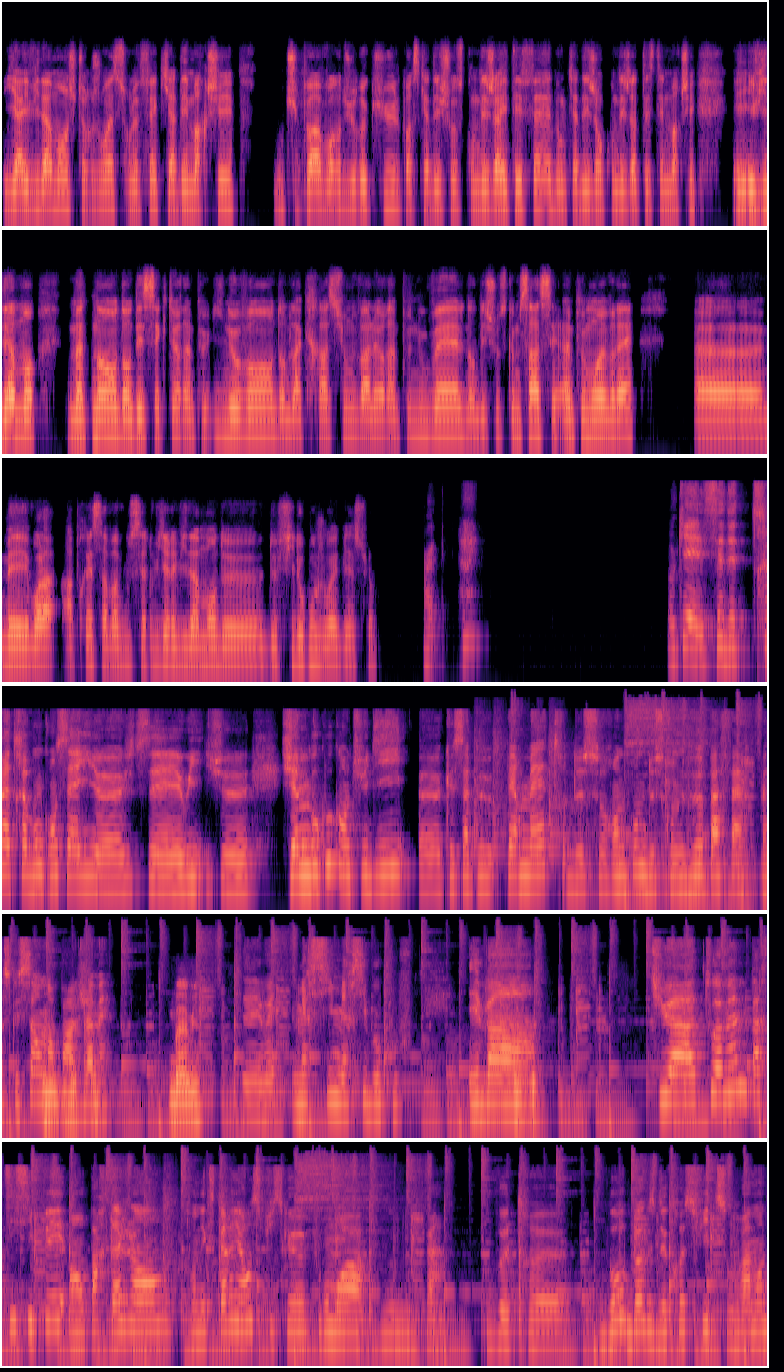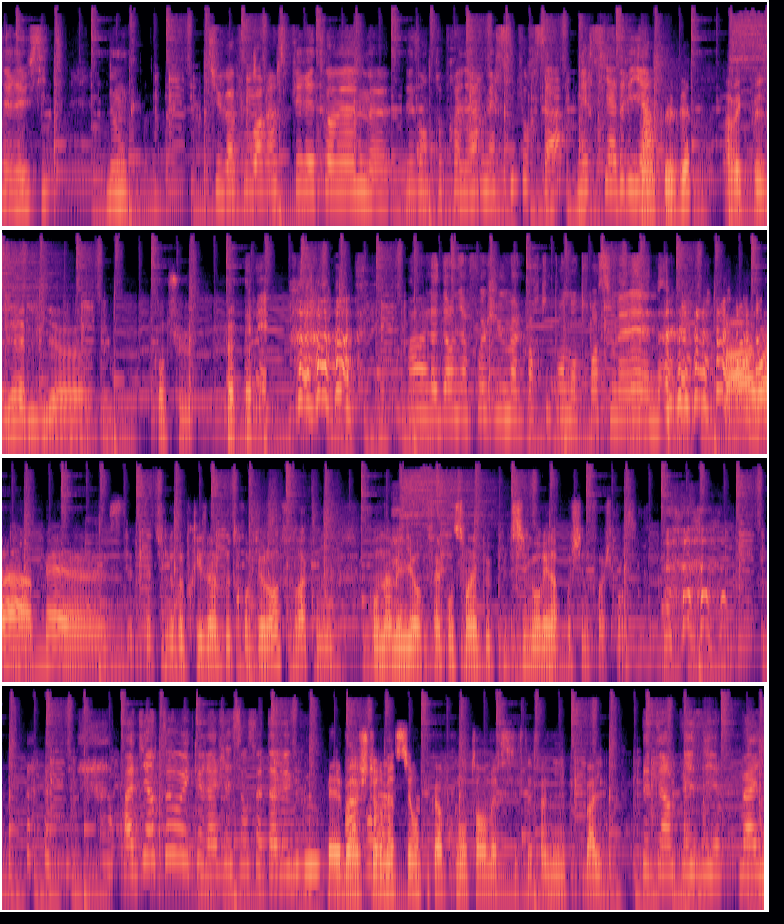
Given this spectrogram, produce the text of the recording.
Il y a évidemment, je te rejoins sur le fait qu'il y a des marchés où tu peux avoir du recul parce qu'il y a des choses qui ont déjà été faites, donc il y a des gens qui ont déjà testé le marché. Et évidemment, maintenant, dans des secteurs un peu innovants, dans de la création de valeur un peu nouvelle, dans des choses comme ça, c'est un peu moins vrai. Euh, mais voilà, après, ça va vous servir évidemment de, de fil rouge, ouais, bien sûr. Ouais. Ok, c'est des très très bons conseils. euh, c'est oui, je j'aime beaucoup quand tu dis euh, que ça peut permettre de se rendre compte de ce qu'on ne veut pas faire, parce que ça, on n'en Mm, bien parle sûr. jamais. Ben oui, C'est- ouais, merci, merci beaucoup. Eh ben, tu as toi-même participé en partageant ton expérience, puisque pour moi, vous- enfin, votre euh, beau box de CrossFit sont vraiment des réussites. Donc, tu vas pouvoir inspirer toi-même euh, des entrepreneurs. Merci pour ça. Merci Adrien. plaisir, avec plaisir. Et puis, euh, quand tu veux. ah, la dernière fois, j'ai eu mal partout pendant trois semaines. Ah voilà, après, euh, c'était peut-être une reprise un peu trop violente. Faudra qu'on qu'on améliore, enfin qu'on soit un peu plus timoré la prochaine fois, je pense. À bientôt et que la gestion soit avec vous. Eh ben, je te remercie en tout cas pour ton temps. Merci Stéphanie. Bye. C'était un plaisir. Bye.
